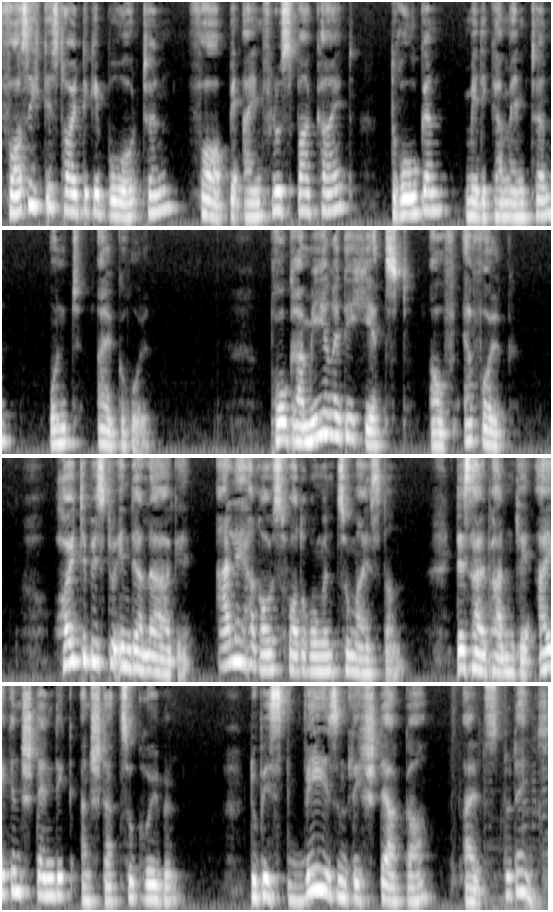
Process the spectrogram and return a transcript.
Vorsicht ist heute geboten vor Beeinflussbarkeit, Drogen, Medikamenten und Alkohol. Programmiere dich jetzt auf Erfolg. Heute bist du in der Lage, alle Herausforderungen zu meistern. Deshalb handle eigenständig, anstatt zu grübeln. Du bist wesentlich stärker, als du denkst.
